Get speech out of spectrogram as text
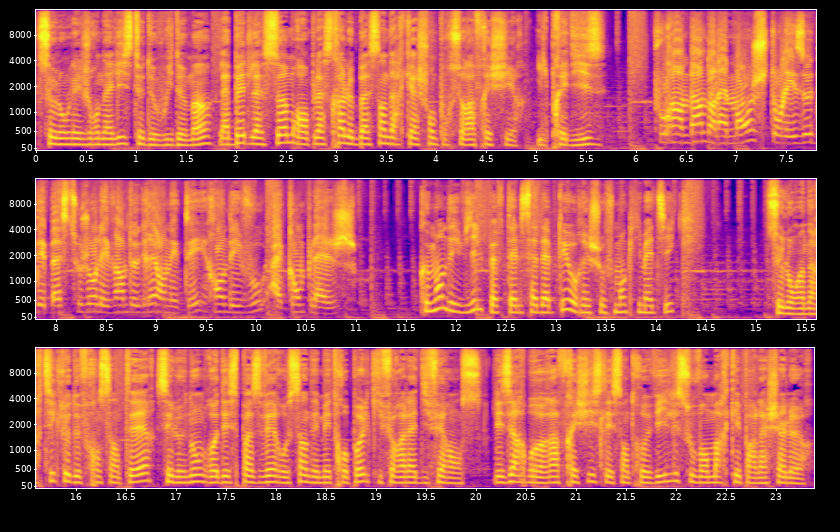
Selon les journalistes de Oui Demain, la baie de la Somme remplacera le bassin d'Arcachon pour se rafraîchir. Ils prédisent Pour un bain dans la Manche dont les eaux dépassent toujours les 20 degrés en été, rendez-vous à Camp-Plage. Comment des villes peuvent-elles s'adapter au réchauffement climatique? Selon un article de France Inter, c'est le nombre d'espaces verts au sein des métropoles qui fera la différence. Les arbres rafraîchissent les centres-villes, souvent marqués par la chaleur.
